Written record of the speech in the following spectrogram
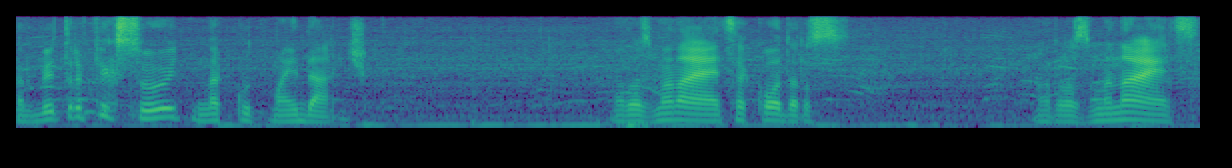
Арбітри фіксують на кут майданчик. Розминається Кодерс. Розминається.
